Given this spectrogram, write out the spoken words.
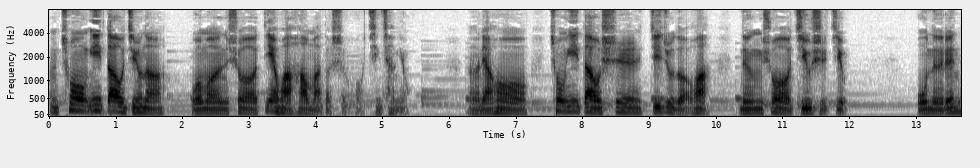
嗯，从一到九呢，我们说电话号码的时候经常用。嗯，然后从一到十记住的话，能说九十九。오늘은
